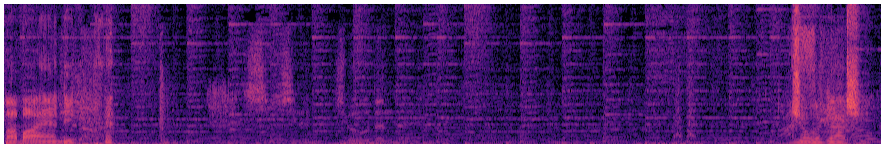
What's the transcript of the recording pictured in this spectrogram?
Bye bye, Andy. 真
